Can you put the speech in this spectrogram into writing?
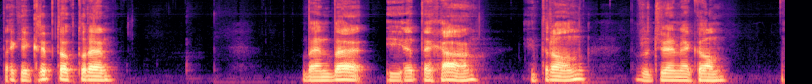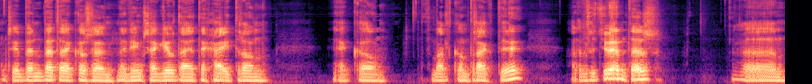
takie krypto, które BNB i ETH i Tron wrzuciłem jako, znaczy BNB to jako, że największa giełda ETH i Tron jako smart kontrakty, ale wrzuciłem też e,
